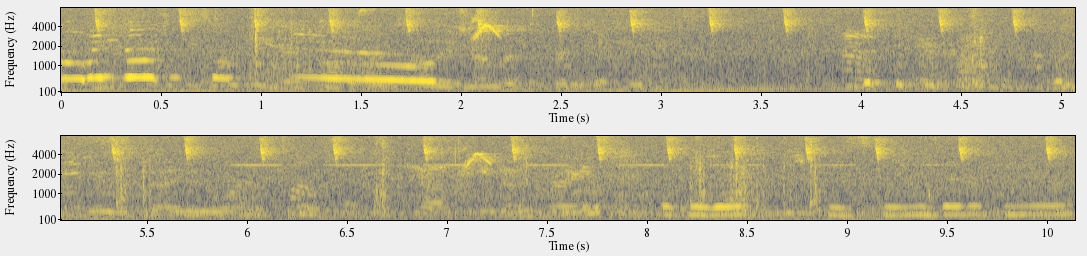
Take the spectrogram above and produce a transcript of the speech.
Oh my gosh, it's so cute! All these numbers are pretty good. We will try either one. Okay, wait. He's doing better for you.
